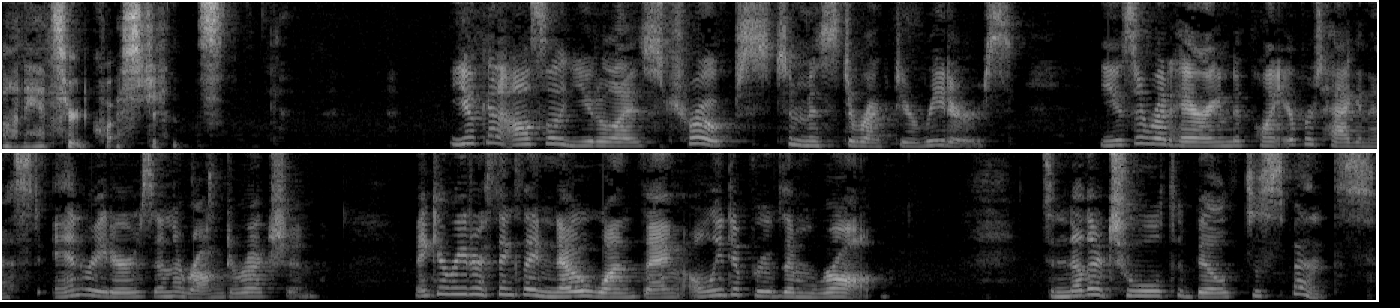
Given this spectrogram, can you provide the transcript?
unanswered questions. You can also utilize tropes to misdirect your readers. Use a red herring to point your protagonist and readers in the wrong direction. Make your reader think they know one thing only to prove them wrong. It's another tool to build suspense.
